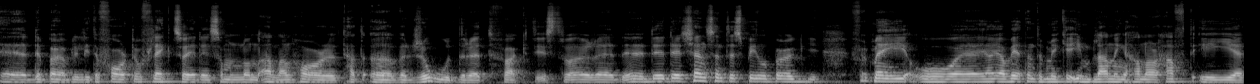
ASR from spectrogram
Eh, det börjar bli lite fart och fläkt så är det som någon annan har tagit över rodret faktiskt. För eh, det, det, det känns inte Spielberg för mig och eh, jag vet inte hur mycket inblandning han har haft i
